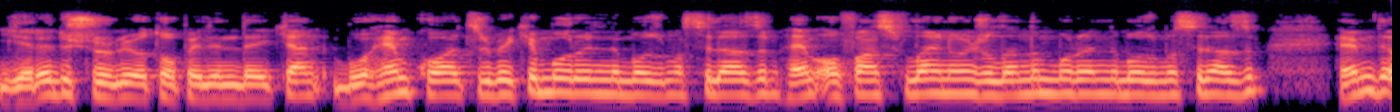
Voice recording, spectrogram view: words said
yere düşürülüyor top elindeyken bu hem quarterback'in moralini bozması lazım hem offensive line oyuncularının moralini bozması lazım hem de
